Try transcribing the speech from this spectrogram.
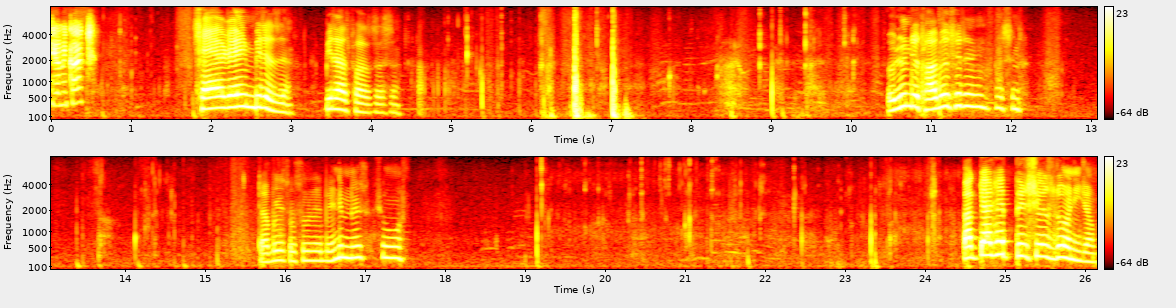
Yanı kaç? Çevreyin birazı. Biraz fazlası. Ölünce tablet edilmesin. Tablet usulü benim ne suçum var? Bak gel hep bir şey hızlı oynayacağım.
